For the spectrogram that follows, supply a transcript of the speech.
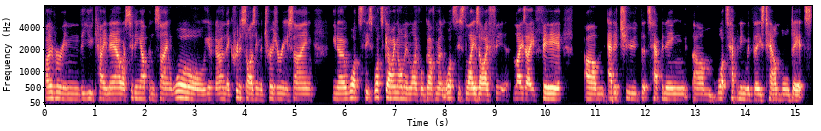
over in the UK now are sitting up and saying, "Whoa," you know, and they're criticising the Treasury, saying, you know, what's this? What's going on in local government? What's this laissez-faire, laissez-faire um, attitude that's happening? Um, what's happening with these town hall debts?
